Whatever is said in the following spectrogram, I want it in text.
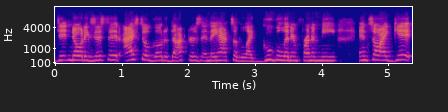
didn't know it existed. I still go to doctors and they have to like Google it in front of me. And so I get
